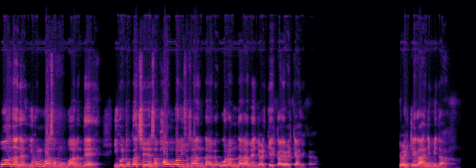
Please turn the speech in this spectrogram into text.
또 하나는 이걸 와서 공부하는데 이걸 똑같이 해서 파원거리 조사한 다음에 오람다라면 10개일까요? 10개 아닐까요? 10개가 아닙니다.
